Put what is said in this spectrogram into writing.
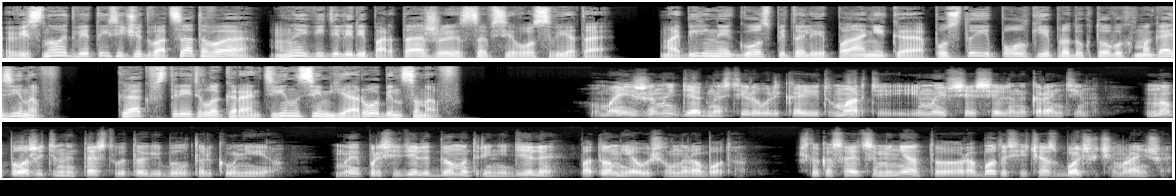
Весной 2020-го мы видели репортажи со всего света. Мобильные госпитали, паника, пустые полки продуктовых магазинов. Как встретила карантин семья Робинсонов. У моей жены диагностировали ковид в марте, и мы все сели на карантин. Но положительный тест в итоге был только у нее. Мы просидели дома три недели, потом я вышел на работу. Что касается меня, то работы сейчас больше, чем раньше.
